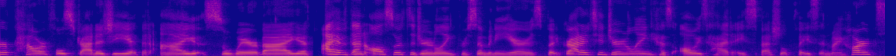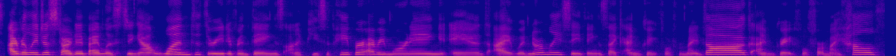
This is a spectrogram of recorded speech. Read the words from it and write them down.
super powerful strategy that I swear by. I have done all sorts of journaling for so many years, but gratitude journaling has always had a special place in my heart. I really just started by listing out one to three different things on a piece of paper every morning, and I would normally say things like, I'm grateful for my dog, I'm grateful for my health,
